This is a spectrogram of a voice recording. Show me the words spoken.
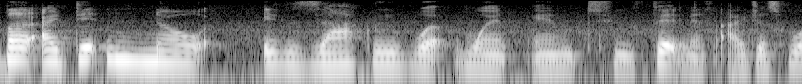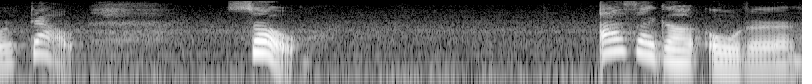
But I didn't know exactly what went into fitness. I just worked out. So, as I got older,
